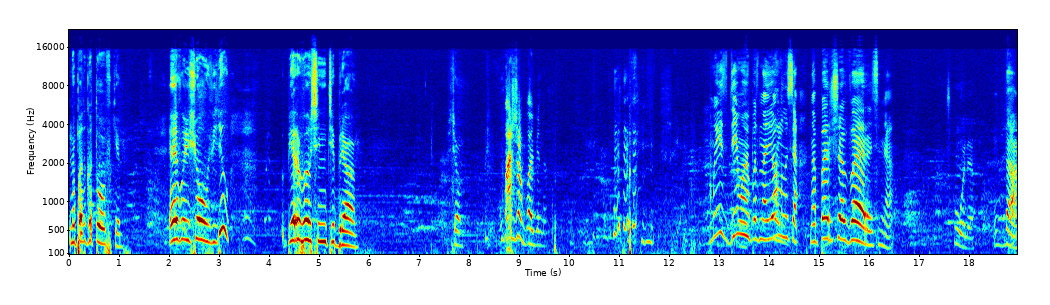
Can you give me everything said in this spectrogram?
на подготовке. Я его еще увидел 1 сентября. Все. Маша Бабіна. Ми з Дімою познайомилися на 1 вересня. В школе. Да.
